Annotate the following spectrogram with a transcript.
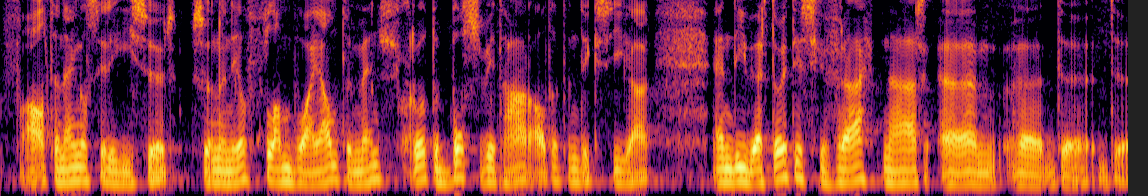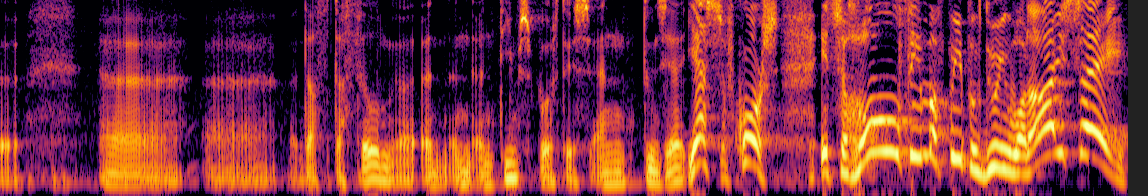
foute Engelse regisseur. Zo'n heel flamboyante mens. Grote bos, wit haar, altijd een dik sigaar. En die werd ooit eens gevraagd naar um, uh, de... de dat, dat film een, een, een, teamsport is. En toen zei hij, yes, of course, it's a whole team of people doing what I say.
